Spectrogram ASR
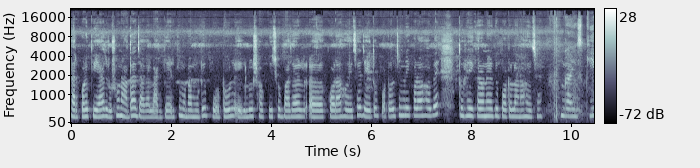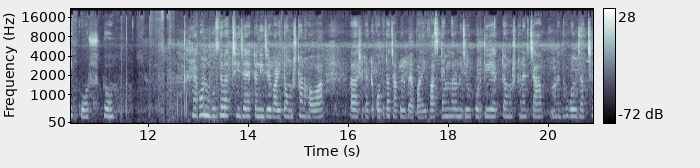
তারপরে পেঁয়াজ, রসুন, আদা যা যা লাগবে আর কি, মোটামুটি পটল এগুলো সব কিছু বাজার করা হয়েছে। যেহেতু পটল চিংড়ি করা হবে, তো সেই কারণে আর কি পটল আনা হয়েছে। গাইজ কি কষ্ট। এখন বুঝতে পারছি যে একটা নিজের বাড়িতে অনুষ্ঠান হওয়া সেটা একটা কতটা চাপের ব্যাপার। এই ফার্স্ট টাইম ধরো নিজের উপর দিয়ে একটা অনুষ্ঠানের চাপ মানে ধকল যাচ্ছে।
